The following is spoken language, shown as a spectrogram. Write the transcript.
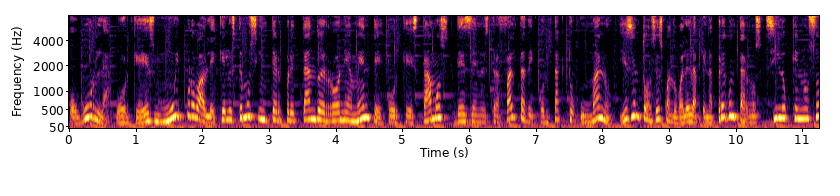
o burla, porque es muy probable que lo estemos interpretando erróneamente, porque estamos desde nuestra falta de contacto humano. Y es entonces cuando vale la pena preguntarnos si lo que nosotros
